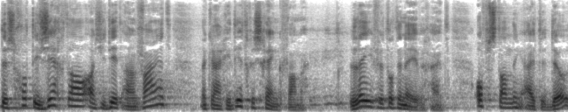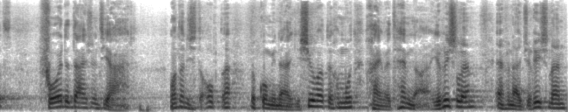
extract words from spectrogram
Dus God die zegt al, als je dit aanvaardt, dan krijg je dit geschenk van me. Leven tot in eeuwigheid. Opstanding uit de dood voor de duizend jaar. Want dan is het op, dan kom je naar Yeshua tegemoet, ga je met hem naar Jeruzalem. En vanuit Jeruzalem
